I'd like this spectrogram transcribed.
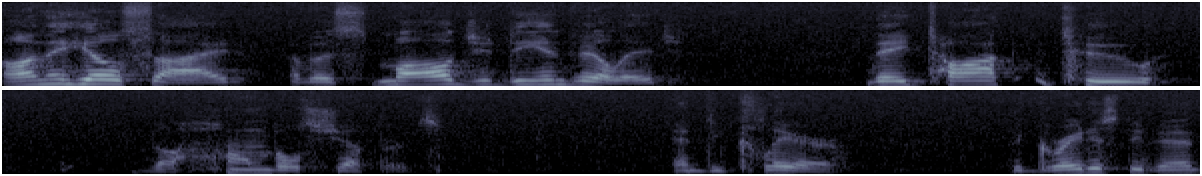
on the hillside of a small Judean village, they talk to the humble shepherds and declare the greatest event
